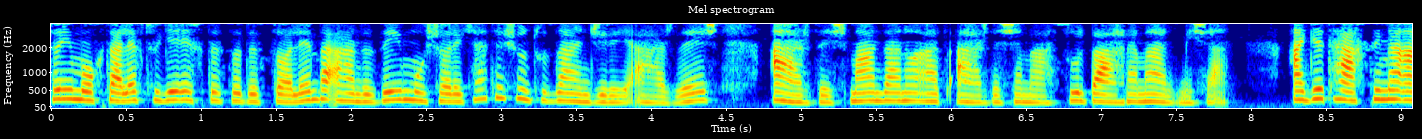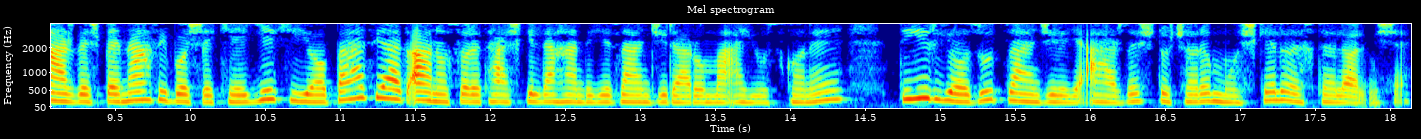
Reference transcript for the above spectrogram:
های مختلف توی اقتصاد سالم به اندازه مشارکتشون تو زنجیره ارزش ارزشمندن و از ارزش محصول بهرهمند میشن. اگه تقسیم ارزش به نحوی باشه که یکی یا بعضی از عناصر تشکیل دهنده زنجیره رو معیوز کنه دیر یا زود زنجیره ارزش دچار مشکل و اختلال میشه.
